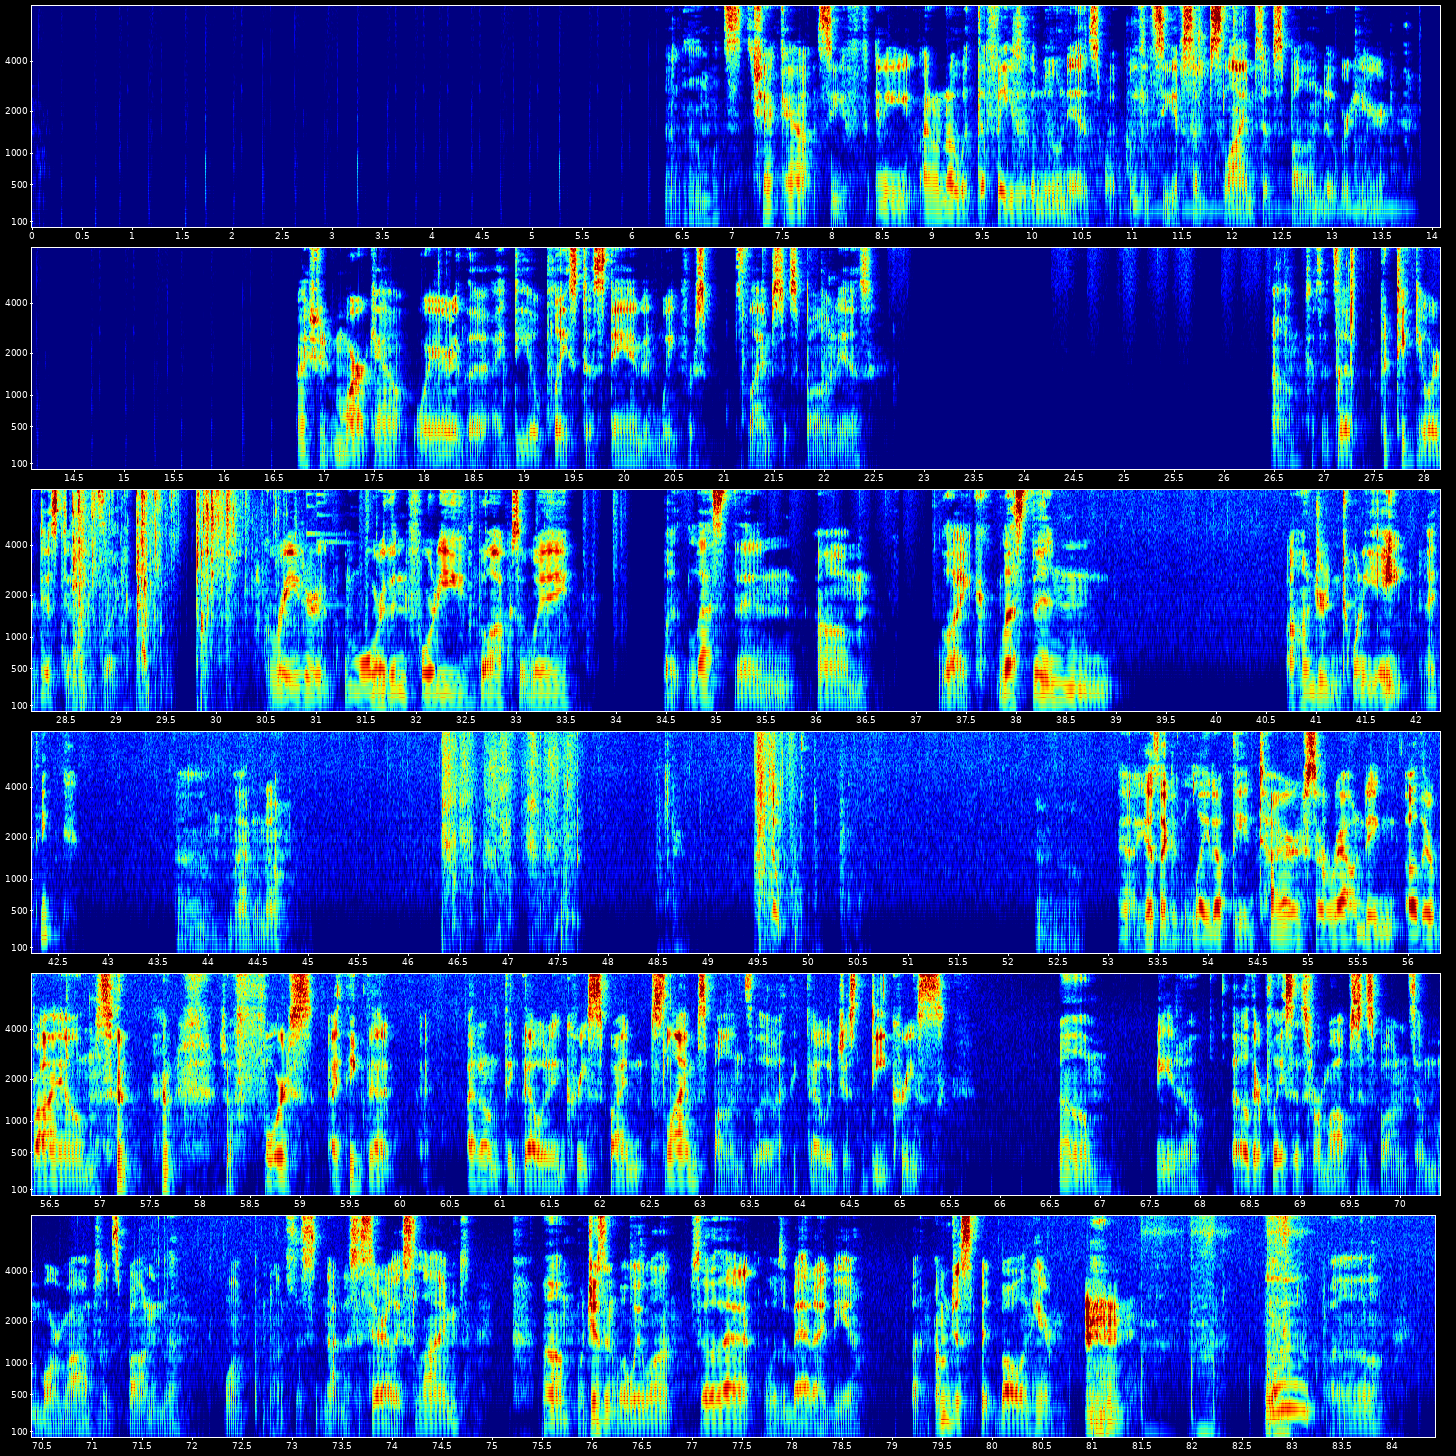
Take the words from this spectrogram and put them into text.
Um, let's check out, see if any, I don't know what the phase of the moon is, but we can see if some slimes have spawned over here. I should mark out where the ideal place to stand and wait for slimes to spawn is. Um, because it's a particular distance, it's like greater, more than 40 blocks away, but less than um, like less than 128, I think. Um, I don't know. Nope. Uh, yeah, I guess I could light up the entire surrounding other biomes to force. I think that I don't think that would increase spine slime spawns though. I think that would just decrease um, you know, the other places for mobs to spawn, so more mobs would spawn in the swamp. not necessarily slimes, um, which isn't what we want. So that was a bad idea. But I'm just spitballing here. Woo! Oh,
